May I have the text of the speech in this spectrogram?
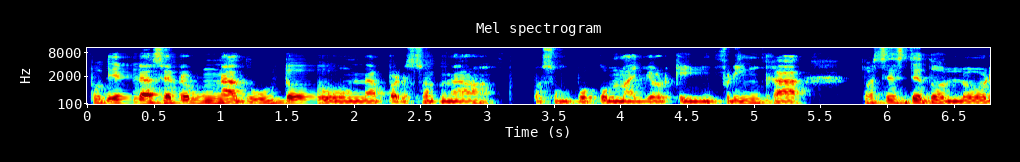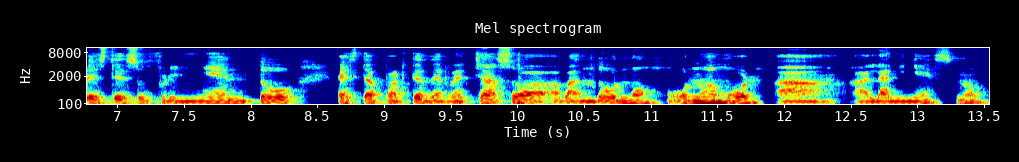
pudiera ser un adulto o una persona pues un poco mayor que infrinja pues este dolor, este sufrimiento, esta parte de rechazo, abandono o no amor a, a, la niñez, ¿no?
